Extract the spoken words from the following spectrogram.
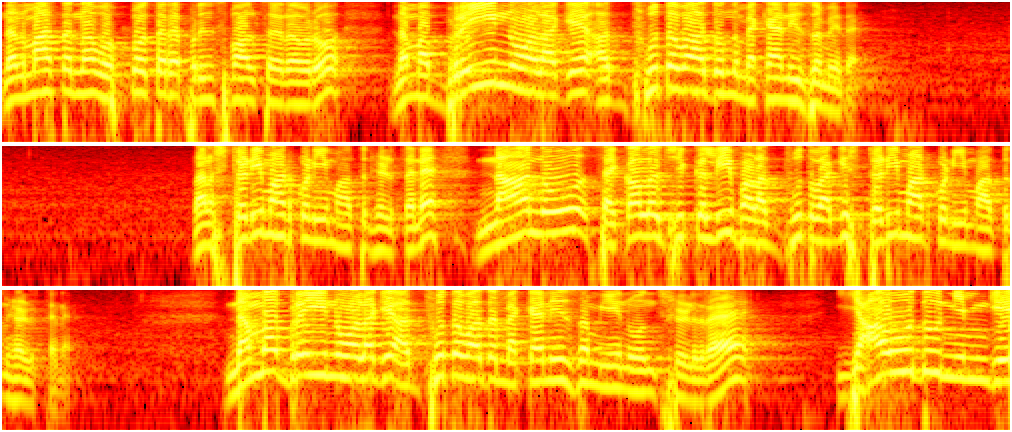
ನನ್ನ ಮಾತನ್ನ ಒಪ್ಕೋತಾರೆ ಪ್ರಿನ್ಸಿಪಾಲ್ ಸರ್ ಅವರು, ನಮ್ಮ ಬ್ರೈನ್ ಒಳಗೆ ಅದ್ಭುತವಾದ ಒಂದು ಮೆಕ್ಯಾನಿಸಮ್ ಇದೆ. ನಾನು ಸ್ಟಡಿ ಮಾಡ್ಕೊಂಡು ಈ ಮಾತನ್ನು ಹೇಳ್ತೇನೆ. ನಾನು ಸೈಕಾಲಜಿಕಲಿ ಬಹಳ ಅದ್ಭುತವಾಗಿ ಸ್ಟಡಿ ಮಾಡ್ಕೊಂಡು ಈ ಮಾತನ್ನು ಹೇಳ್ತೇನೆ. ನಮ್ಮ ಬ್ರೈನ್ ಒಳಗೆ ಅದ್ಭುತವಾದ ಮೆಕ್ಯಾನಿಸಮ್ ಏನು ಅಂತ ಹೇಳಿದ್ರೆ, ಯಾವುದು ನಿಮಗೆ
